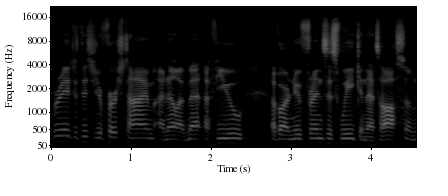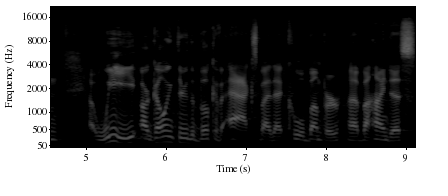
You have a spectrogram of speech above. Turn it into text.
Bridge, if this is your first time, I know I've met a few of our new friends this week, and that's awesome. Uh, we are going through the book of Acts by that cool bumper uh, behind us,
